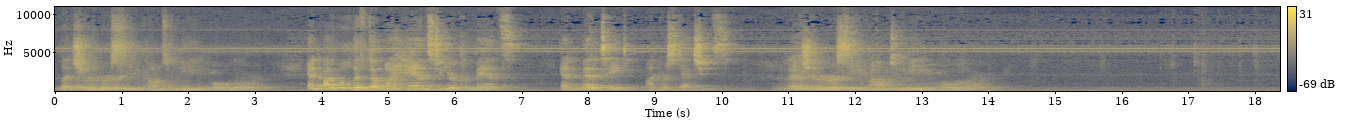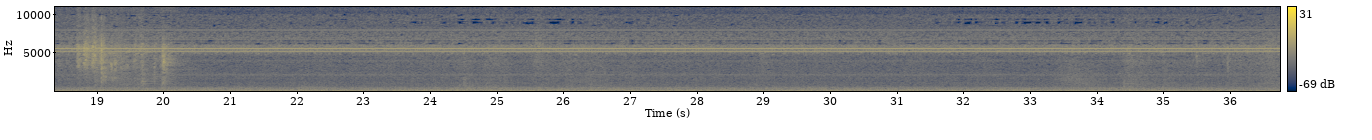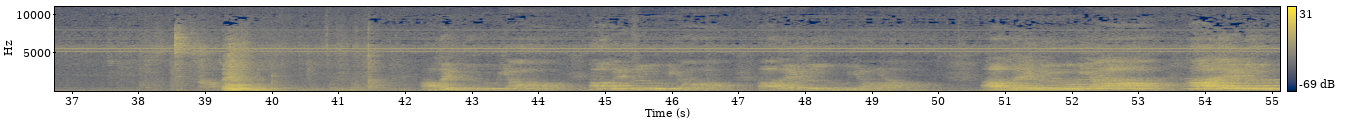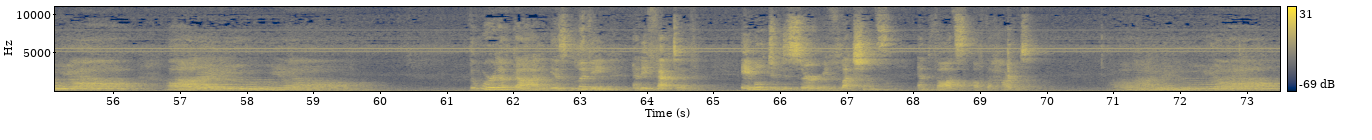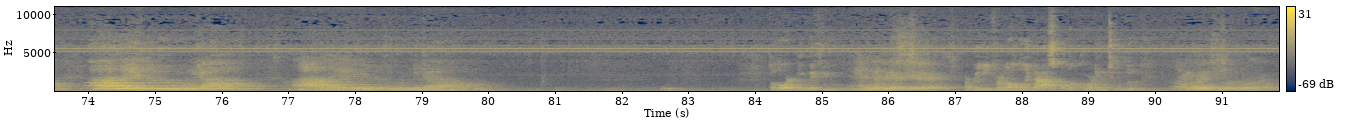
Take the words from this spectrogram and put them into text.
Let your mercy come to me, O Lord. And I will lift up my hands to your commands and meditate on your statutes. Let your mercy come to me, The Word of God is living and effective, able to discern reflections and thoughts of the heart. The Lord be with you. And with your spirit. A reading from the Holy Gospel according to Luke. Glory to you, Lord.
